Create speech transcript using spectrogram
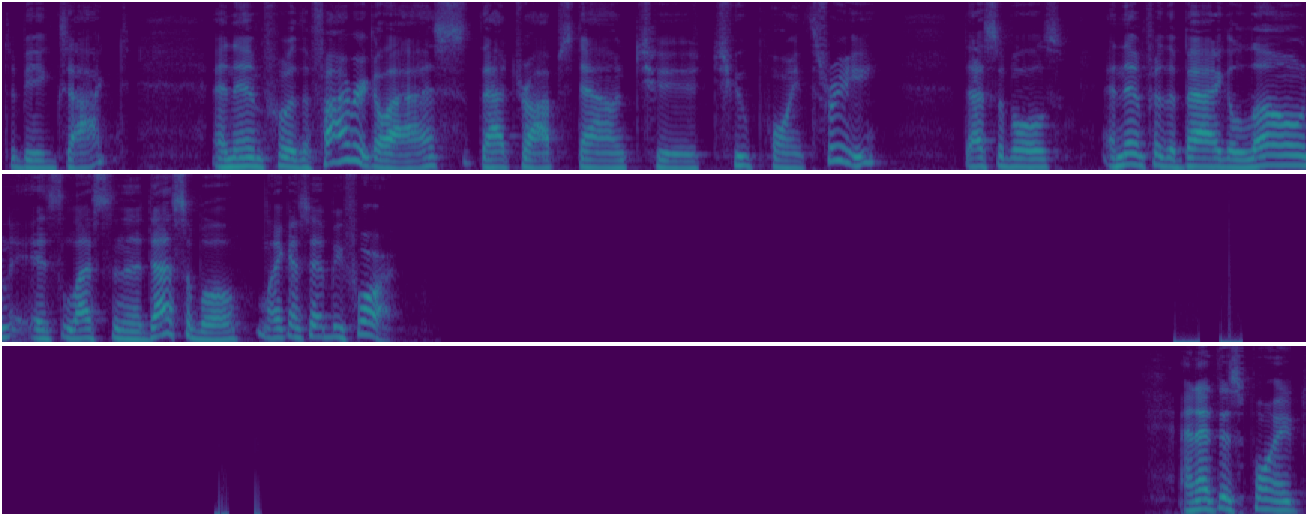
to be exact. And then for the fiberglass, that drops down to 2.3 decibels. And then for the bag alone, it's less than a decibel, like I said before. And at this point,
